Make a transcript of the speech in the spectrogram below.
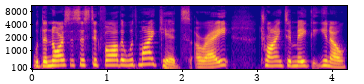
with the narcissistic father with my kids, all right? Trying to make, you know,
